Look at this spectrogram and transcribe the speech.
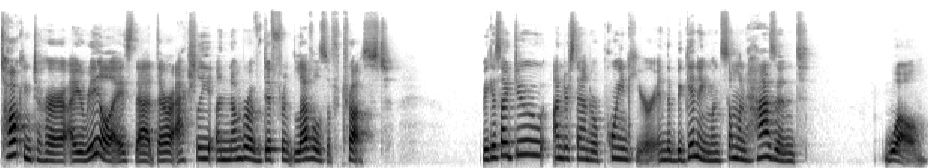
talking to her, I realized that there are actually a number of different levels of trust because I do understand her point here. In the beginning, when someone hasn't, well,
